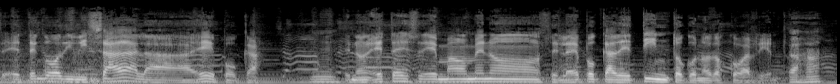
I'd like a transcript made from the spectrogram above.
eh, tengo divisada la época. Mm, esta es eh, más o menos la época de Tinto con Orozco Barrientos. Ajá.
